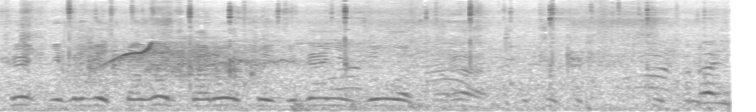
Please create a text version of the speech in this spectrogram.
Открыть не придет, погода хорошая, тебя не было. Назар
